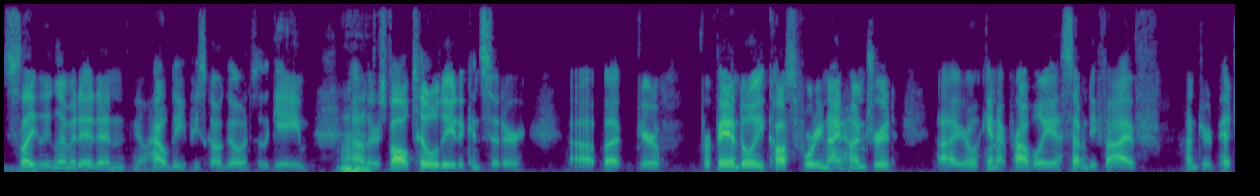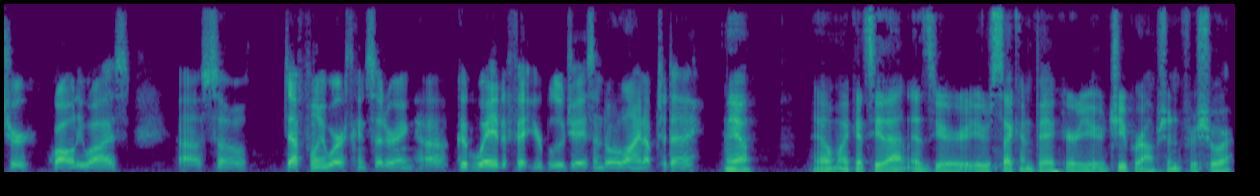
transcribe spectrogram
slightly limited in you know how deep he's going to go into the game. Uh, there's volatility to consider, uh, but you're for FanDuel, he costs 4,900. Uh, you're looking at probably a 7,500 pitcher quality wise. Uh, so definitely worth considering. A good way to fit your Blue Jays into a lineup today. Yeah. Yep, I could see that as your your second pick or your cheaper option for sure.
